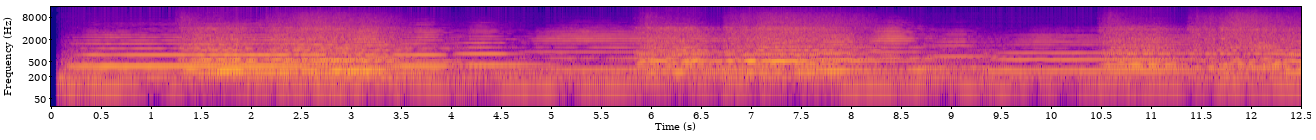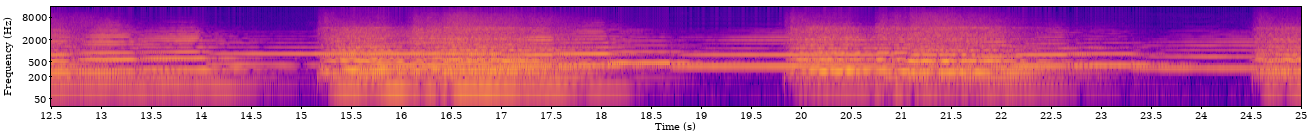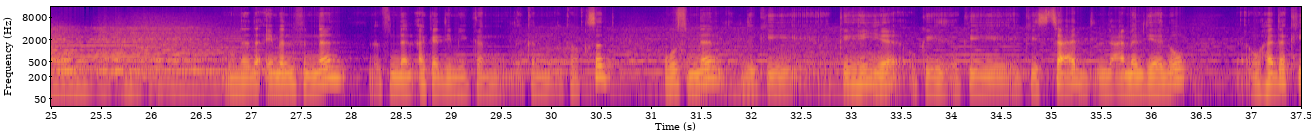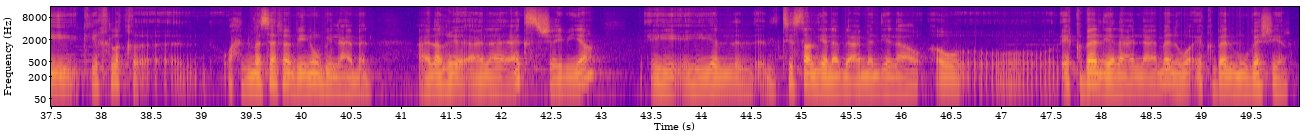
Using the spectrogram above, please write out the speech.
الفنان الفنان الأكاديمي كان كنقصد هو الفنان اللي كي كيهيئ وكي كيستعد للعمل ديالو وهذا كي كيخلق واحد المسافة بينه وبين العمل. على غير على عكس الشعبية هي الاتصال ديالها بالعمل ديالها أو الإقبال ديالها على العمل هو إقبال مباشر.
